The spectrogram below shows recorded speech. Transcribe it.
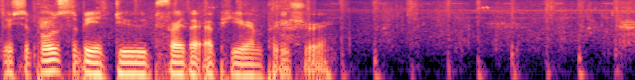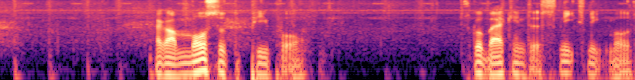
There's supposed to be a dude further up here, I'm pretty sure. I got most of the people. Let's go back into sneak sneak mode.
